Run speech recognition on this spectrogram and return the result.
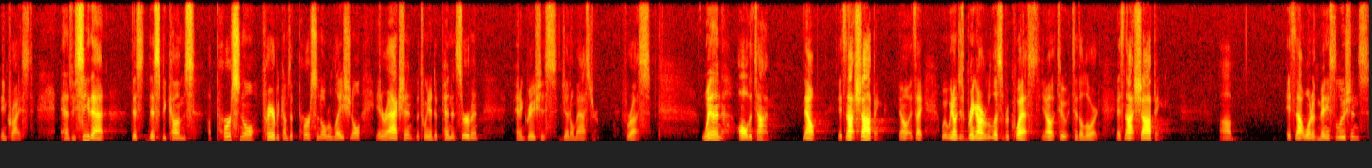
in Christ. And as we see that, this, this becomes a personal, prayer becomes a personal, relational interaction between a dependent servant and a gracious, gentle master for us. When? All the time. Now, it's not shopping. You know, it's like we don't just bring our list of requests, you know, to, to the Lord. It's not shopping. Um, it's not one of many solutions,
